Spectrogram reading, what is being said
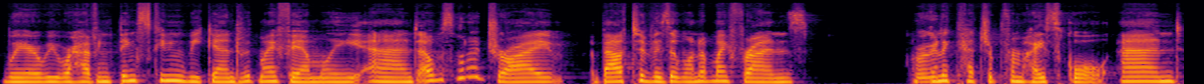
where we were having Thanksgiving weekend with my family. And I was on a drive about to visit one of my friends. We are going to catch up from high school. And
